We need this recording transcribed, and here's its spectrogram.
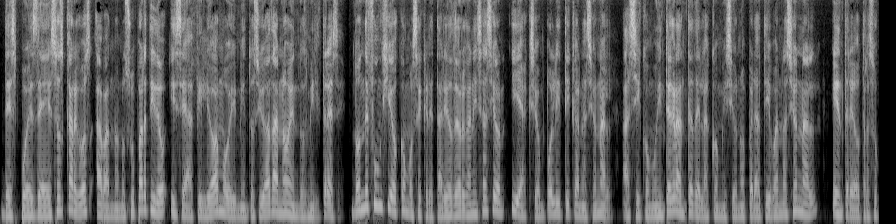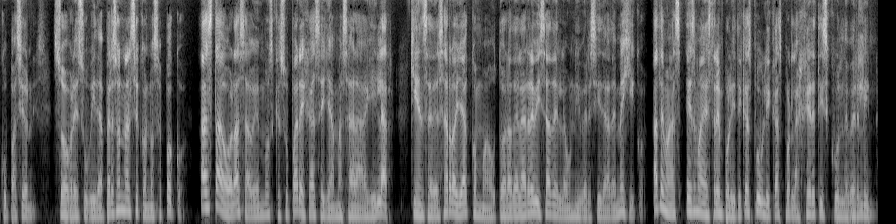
Después de esos cargos, abandonó su partido y se afilió a Movimiento Ciudadano en 2013, donde fungió como secretario de Organización y Acción Política Nacional, así como integrante de la Comisión Operativa Nacional, entre otras ocupaciones. Sobre su vida personal se conoce poco. Hasta ahora sabemos que su pareja se llama Sara Aguilar, quien se desarrolla como autora de la revista de la Universidad de México. Además, es maestra en políticas públicas por la Hertie School de Berlín.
